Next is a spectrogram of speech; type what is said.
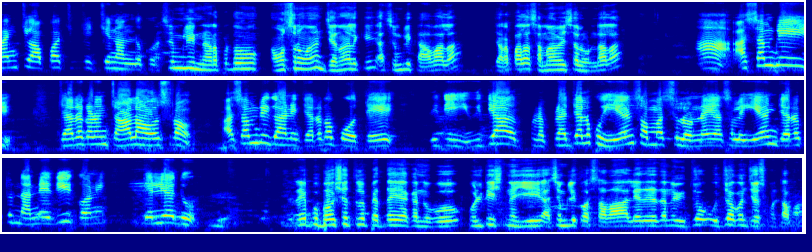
మంచి ఆపర్చునిటీ ఇచ్చినందుకు. అసెంబ్లీ నడపడం అవసరమా? జనాలకి అసెంబ్లీ కావాలా? జరపాలా? సమావేశాలు ఉండాలా? ఆ అసెంబ్లీ జరగడం చాలా అవసరం. అసెంబ్లీ గాని జరగకపోతే ఇది విద్యా ప్ర- ప్రజలకు ఏం సమస్యలు ఉన్నాయి అసలు ఏం జరుగుతుంది అనేది కొని తెలియదు. రేపు భవిష్యత్తులో పెద్ద అయ్యాక నువ్వు పొలిటీషియన్ అయ్యి అసెంబ్లీకి వస్తావా? లేదా ఏదైనా ఉద్యో- ఉద్యోగం చేసుకుంటావా?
